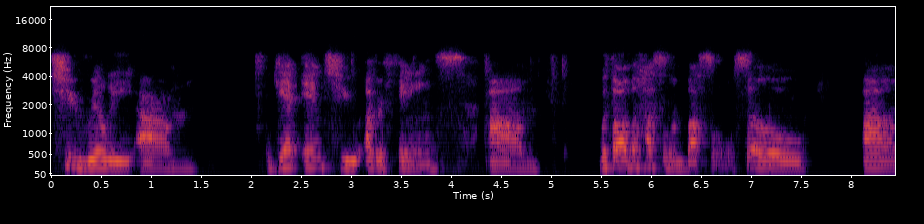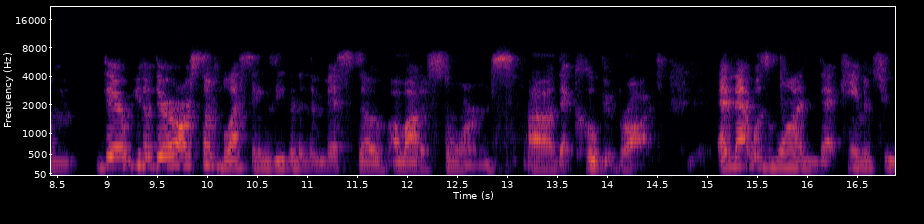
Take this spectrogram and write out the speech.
to really um, get into other things um, with all the hustle and bustle. So um, there, you know, there are some blessings even in the midst of a lot of storms uh, that COVID brought. And that was one that came into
